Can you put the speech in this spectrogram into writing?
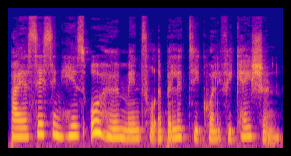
by assessing his or her mental ability qualification.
